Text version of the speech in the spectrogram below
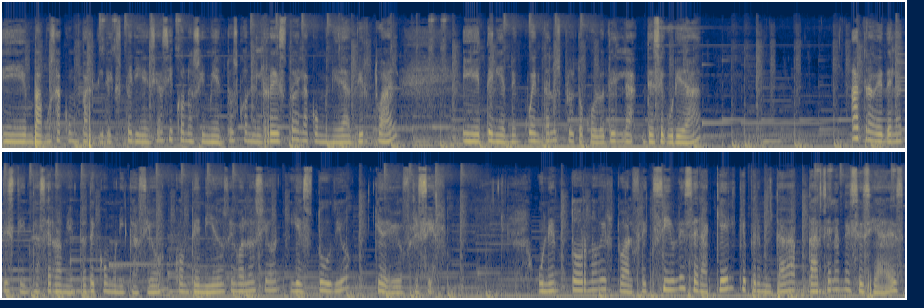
eh, vamos a compartir experiencias y conocimientos con el resto de la comunidad virtual, eh, teniendo en cuenta los protocolos de, la, de seguridad a través de las distintas herramientas de comunicación, contenidos de evaluación y estudio que debe ofrecer. Un entorno virtual flexible será aquel que permita adaptarse a las necesidades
